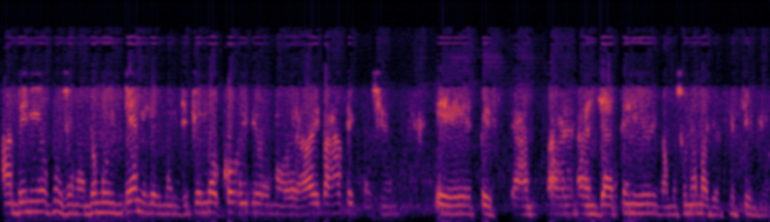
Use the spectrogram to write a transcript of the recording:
han venido funcionando muy bien y los municipios no COVID de moderada y baja afectación eh, pues han, han, ya tenido, digamos, una mayor flexibilidad.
